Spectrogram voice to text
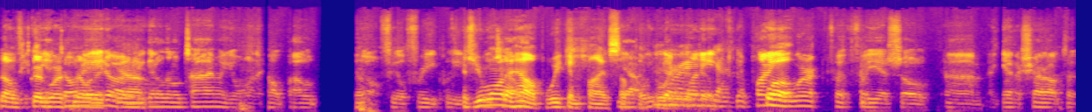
No, if you good can't worth donate noting, or yeah. you get a little time or you want to help out, you know, feel free, please. If you reach want to out. help, we can find Yeah, something we've for got you. Plenty, yeah. we've got plenty Well- of work for, for you. So, um, again, a shout out to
